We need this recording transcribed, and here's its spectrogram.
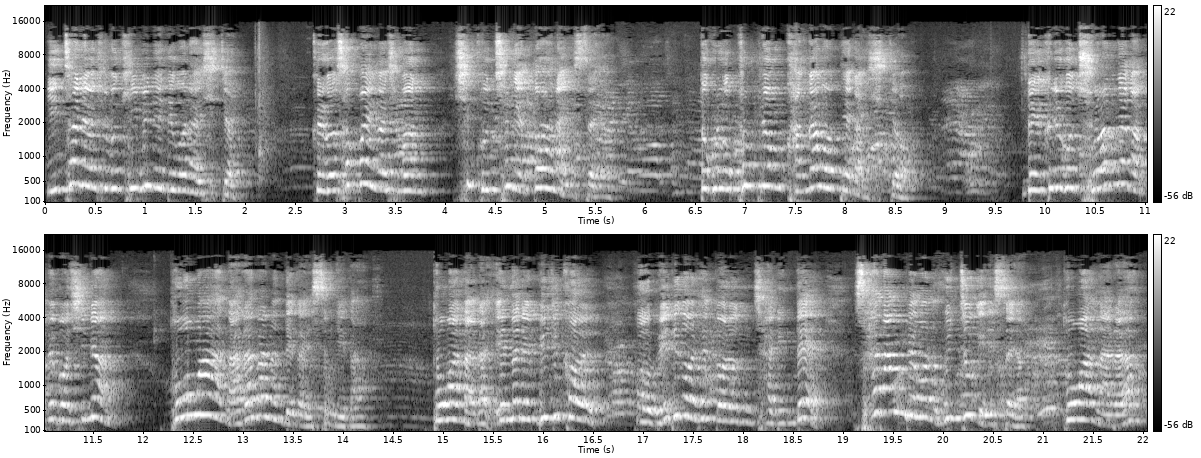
인천에 오시면 기빈웨딩을 하시죠. 그리고 석방에 가시면 19층에 또 하나 있어요. 또 그리고 부평 관광호텔 아시죠? 네, 그리고 주안역 앞에 보시면 동화나라라는 데가 있습니다. 동화나라. 옛날에 뮤지컬 그 웨딩을 했던 자리인데 사랑병원 왼쪽에 있어요. 동화나라.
